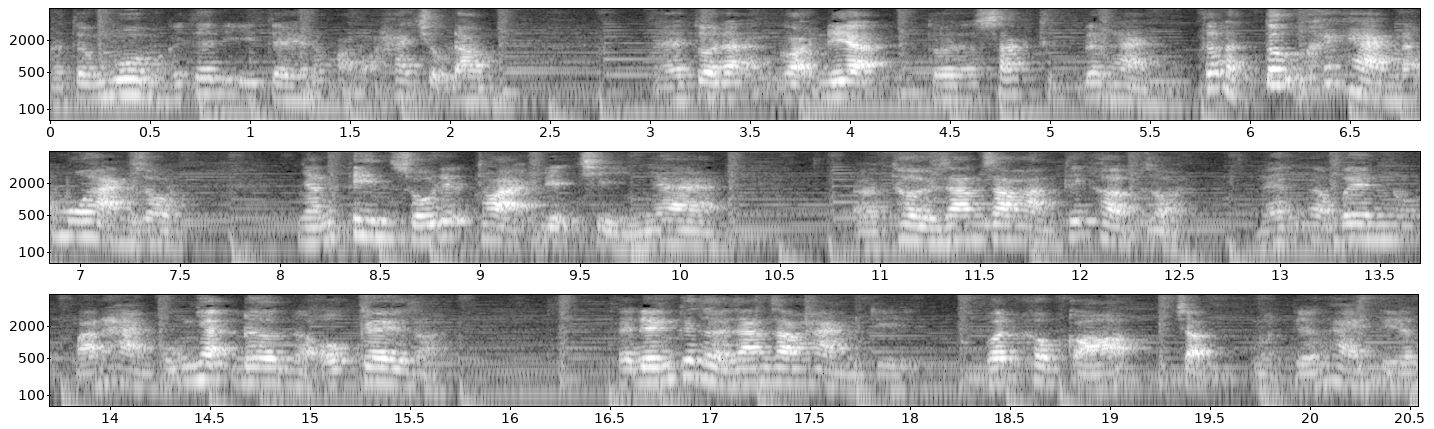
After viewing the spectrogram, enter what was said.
và tôi mua một cái thiết bị y tế nó khoảng độ 2 triệu đồng. Đấy, tôi đã gọi điện tôi đã xác thực đơn hàng tức là tự khách hàng đã mua hàng rồi nhắn tin số điện thoại địa chỉ nhà uh, thời gian giao hàng thích hợp rồi. Đấy, bên bán hàng cũng nhận đơn là ok rồi. Thế đến cái thời gian giao hàng thì vẫn không có chậm một tiếng hai tiếng.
